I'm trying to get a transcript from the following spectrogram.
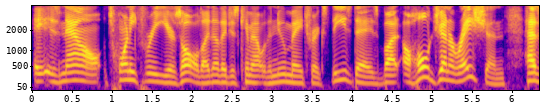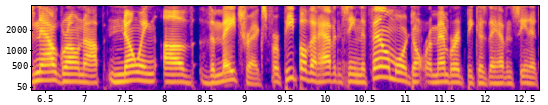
is now 23 years old. I know they just came out with a new Matrix these days, but a whole generation has now grown up knowing of the Matrix. For people that haven't seen the film or don't remember it because they haven't seen it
